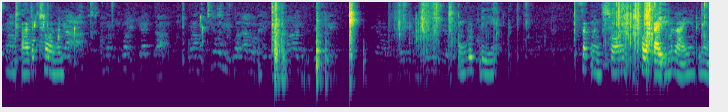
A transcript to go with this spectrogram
ใส่ปลาจักช้อนนึงผงรสดี สักหนึ่งช้อนพราะว่าไก่อีกมันหลายพี่น้อง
